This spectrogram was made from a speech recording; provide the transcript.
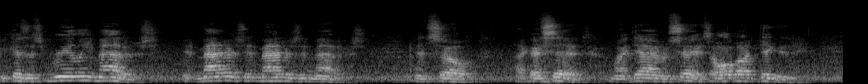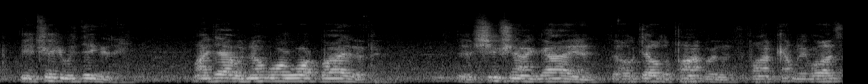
because it really matters. It matters, it matters, it matters. And so, like I said, my dad would say it's all about dignity, being treated with dignity. My dad would no more walk by the, the shoe shine guy in the Hotel DuPont where the DuPont company was,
